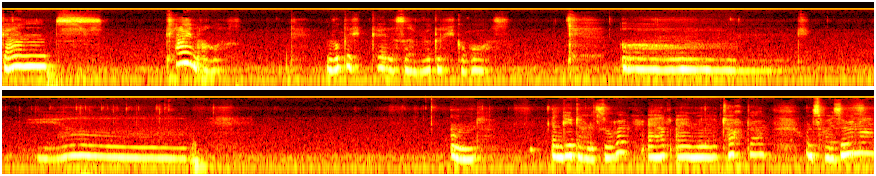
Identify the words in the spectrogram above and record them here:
ganz klein aus. In Wirklichkeit ist er wirklich groß. Und ja. Und dann geht er halt zurück. Er hat eine Tochter und zwei Söhne.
